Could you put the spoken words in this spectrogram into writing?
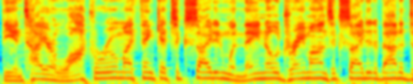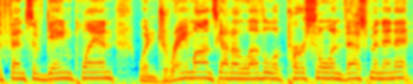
The entire locker room, I think, gets excited when they know Draymond's excited about a defensive game plan. When Draymond's got a level of personal investment in it,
